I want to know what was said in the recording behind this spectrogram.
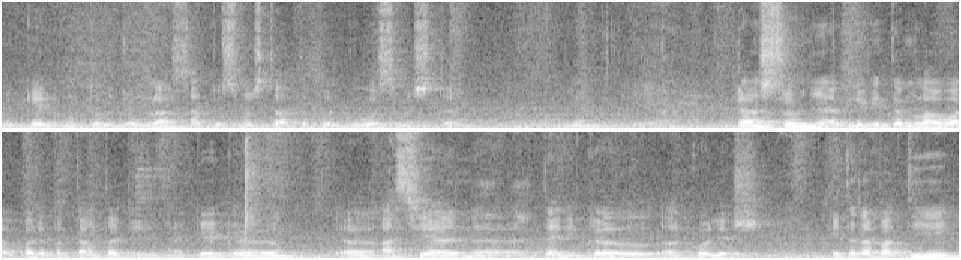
mungkin untuk jumlah satu semester ataupun dua semester ya. dan seterusnya bila kita melawat pada petang tadi okay, ke uh, ASEAN uh, Technical uh, College kita dapati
